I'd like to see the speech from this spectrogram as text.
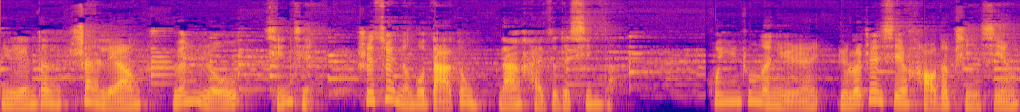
女人的善良、温柔、勤俭，是最能够打动男孩子的心的。婚姻中的女人有了这些好的品行，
